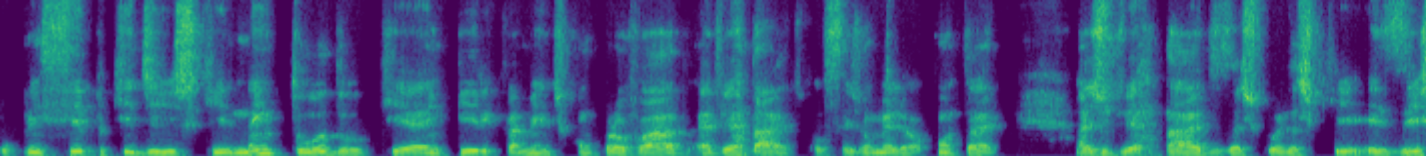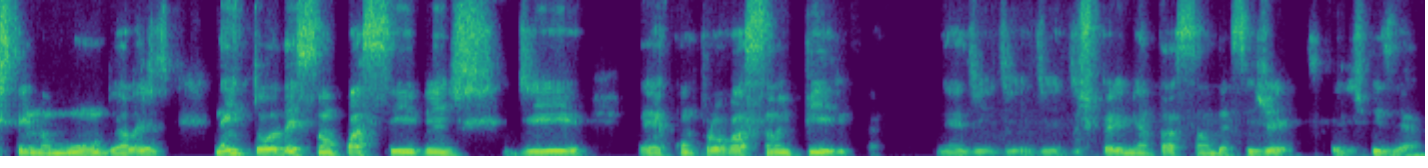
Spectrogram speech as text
o princípio que diz que nem tudo que é empiricamente comprovado é verdade, ou seja, ou melhor, ao contrário, as verdades, as coisas que existem no mundo, elas nem todas são passíveis de é, comprovação empírica, né, de, de, de, experimentação desse jeito que eles fizeram.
